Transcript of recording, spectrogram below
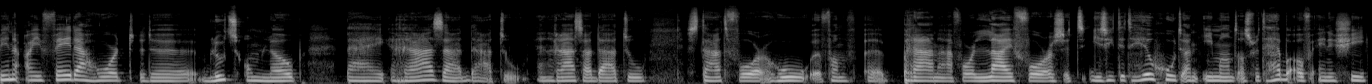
Binnen Ayurveda hoort de bloedsomloop bij Rasa Dhatu. En Rasa Dhatu staat voor hoe eh, van uh, prana, voor life force. Je ziet het heel goed aan iemand als we het hebben over energie.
